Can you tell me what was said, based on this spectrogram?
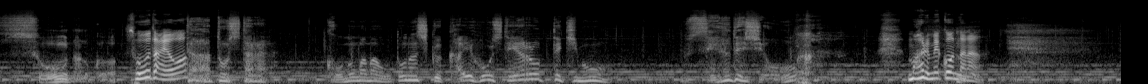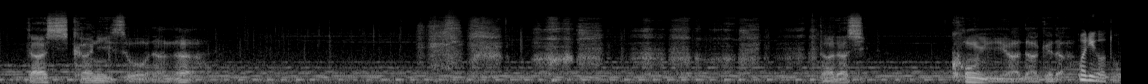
そうなのか？そうだよ。だとしたらこのままおとなしく解放してやろうって気も失せるでしょ？丸め込んだな。確かにそうだなただし今夜だけだ。ありがとう。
